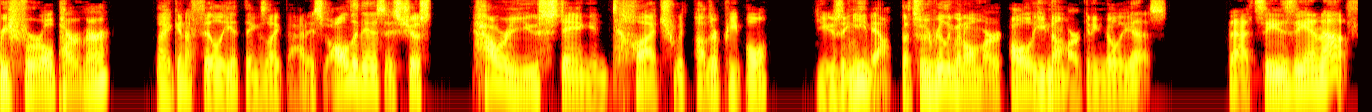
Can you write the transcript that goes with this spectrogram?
referral partner, like an affiliate, things like that. It's all it is. It's just how are you staying in touch with other people using email. That's really what all mar- all email marketing really is. That's easy enough.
